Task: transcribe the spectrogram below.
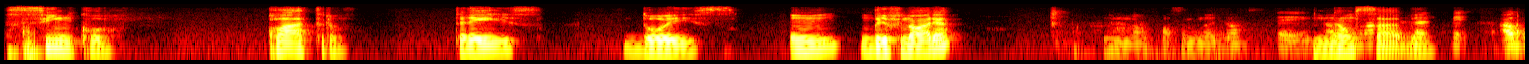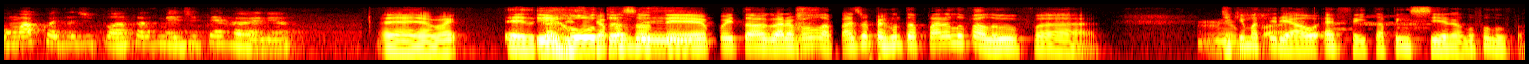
Cinco, quatro, três, dois, um. Grifinória? Não faço a menor ideia. Não sei. Não alguma sabe. Coisa, alguma coisa de plantas mediterrâneas. É, vai. É, Errou já também. passou o tempo, então agora vamos lá. Mais uma pergunta para a Lufa Lufa. De que material é feita a penseira? Lufa Lufa.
